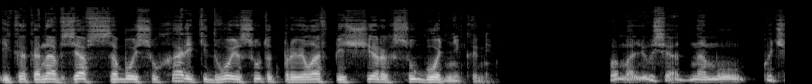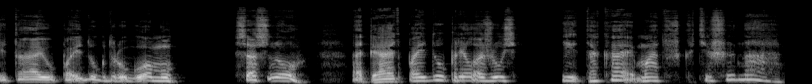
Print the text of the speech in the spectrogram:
и как она, взяв с собой сухарики, двое суток провела в пещерах с угодниками. Помолюсь одному, почитаю, пойду к другому. Сосну, опять пойду приложусь. И такая, матушка, тишина,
